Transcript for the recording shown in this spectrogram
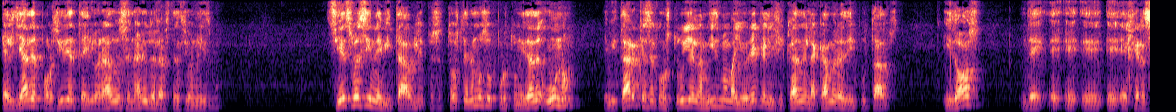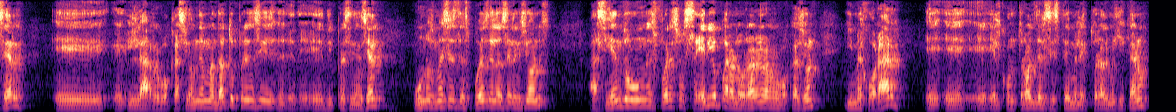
el ya de por sí deteriorado escenario del abstencionismo. Si eso es inevitable, pues entonces tenemos oportunidad de, uno, evitar que se construya la misma mayoría calificada en la Cámara de Diputados, y dos, de eh, eh, eh, ejercer la revocación de mandato presidencial unos meses después de las elecciones, haciendo un esfuerzo serio para lograr la revocación y mejorar el control del sistema electoral mexicano,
